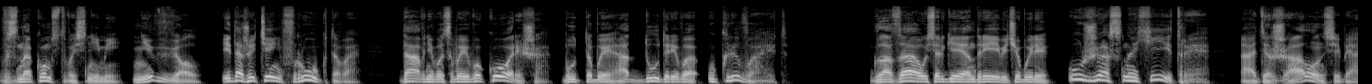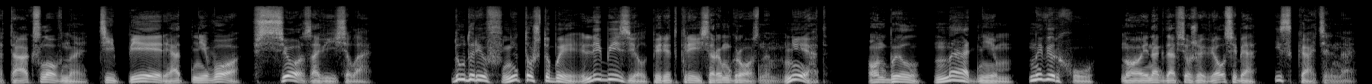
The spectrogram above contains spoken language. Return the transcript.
в знакомство с ними не ввел, и даже тень Фруктова, давнего своего кореша, будто бы от Дударева укрывает. Глаза у Сергея Андреевича были ужасно хитрые, а держал он себя так, словно теперь от него все зависело. Дударев не то чтобы лебезил перед крейсером Грозным, нет. Он был над ним, наверху, но иногда все же вел себя искательно.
